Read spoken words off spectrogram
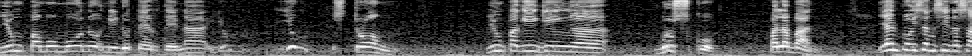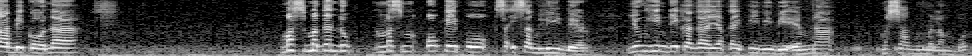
yung pamumuno ni Duterte na yung yung strong, yung pagiging ah, brusko, palaban. Yan po isang sinasabi ko na mas maganda, mas okay po sa isang leader yung hindi kagaya kay PBBM na masyadong malambot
